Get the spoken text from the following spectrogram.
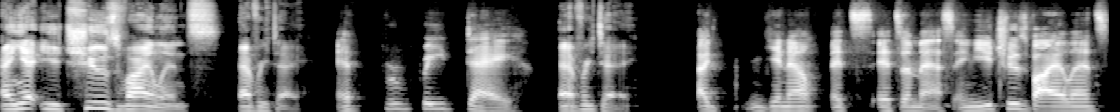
And yet you choose violence every day. Every day. Every day. I you know, it's it's a mess. And you choose violence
